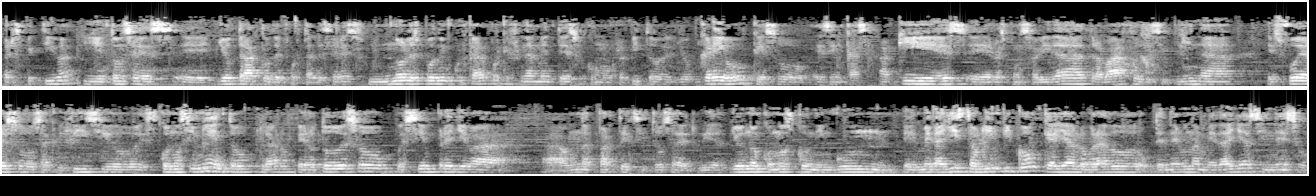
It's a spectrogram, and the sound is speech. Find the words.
perspectiva y entonces eh, yo trato de fortalecer eso. No les puedo inculcar porque finalmente eso, como repito, yo creo que eso es en casa. Aquí es responsabilidad, trabajo, disciplina, esfuerzo, sacrificio, es conocimiento, claro, pero todo eso pues siempre lleva a una parte exitosa de tu vida. Yo no conozco ningún eh, medallista olímpico que haya logrado obtener una medalla sin eso.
